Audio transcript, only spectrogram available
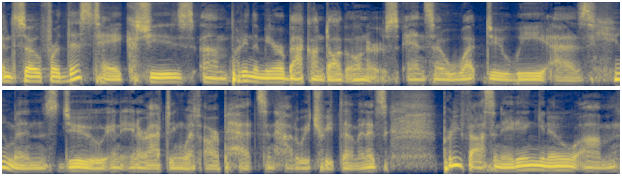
And so for this take, she's um, putting the mirror back on dog owners. And so, what do we as humans do in interacting with our pets and how do we treat them? And it's pretty fascinating, you know. Um,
